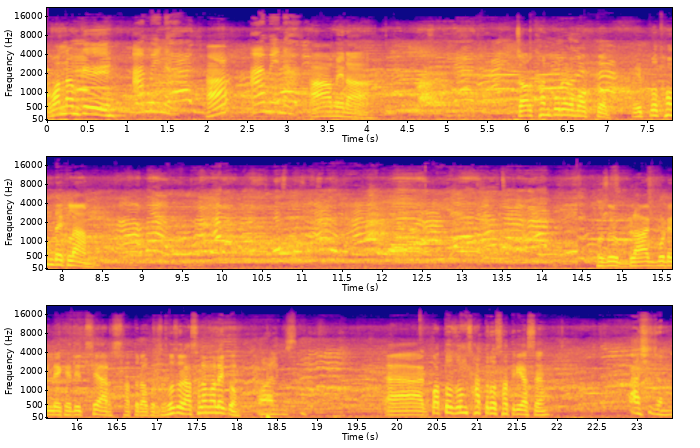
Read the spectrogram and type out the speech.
তোমার নাম কি? আমিনা। হ্যাঁ? আমিনা। আমেনা। চরখানপুরের বক্তব্য এই প্রথম দেখলাম। হুজুর ব্ল্যাক বোর্ডে লিখে দিচ্ছে আর ছাত্ররা পড়ছে। হুজুর আসসালামু আলাইকুম। আহ, কতজন ছাত্র ছাত্রী আছে? আশি জন।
